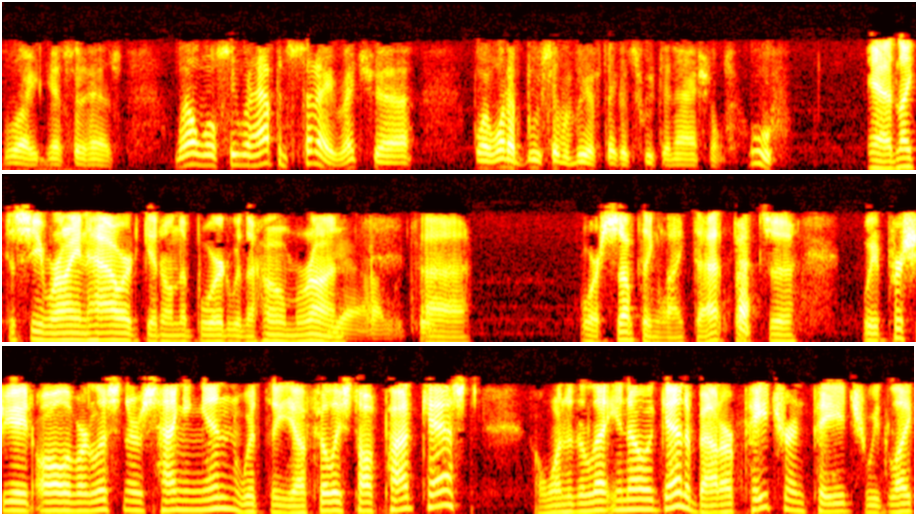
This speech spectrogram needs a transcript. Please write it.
Right. Yes, it has. Well, we'll see what happens today, Rich. Uh, boy, what a boost it would be if they could sweep the Nationals. Ooh. Yeah, I'd like to see Ryan Howard get on the board with a home run. Yeah, I would too. uh, or something like that. But uh, we appreciate all of our listeners hanging in with the uh, Phillies Talk podcast. I wanted to let you know again about our Patreon page. We'd like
